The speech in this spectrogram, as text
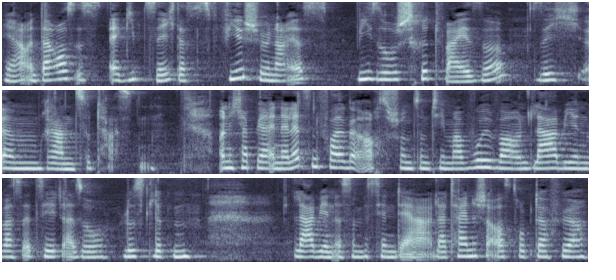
Ja, und daraus ist, ergibt sich, dass es viel schöner ist, wie so schrittweise sich ähm, ranzutasten. Und ich habe ja in der letzten Folge auch schon zum Thema Vulva und Labien was erzählt, also Lustlippen. Labien ist so ein bisschen der lateinische Ausdruck dafür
